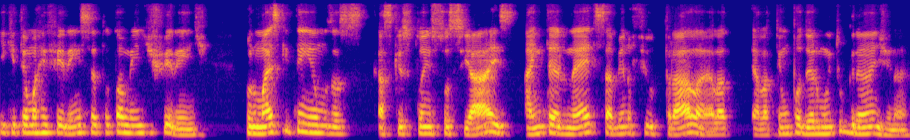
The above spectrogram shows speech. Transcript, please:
e que tem uma referência totalmente diferente por mais que tenhamos as, as questões sociais, a internet, sabendo filtrá-la, ela, ela tem um poder muito grande, né?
